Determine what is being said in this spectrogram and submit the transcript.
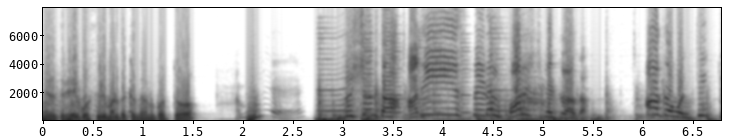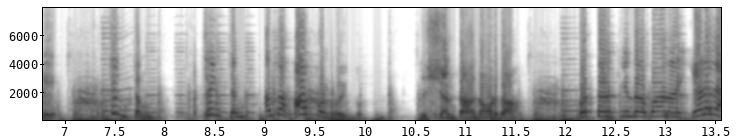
ನಿನ್ನ ಹತ್ರ ಹೇಗೆ ವಸೂಲಿ ಮಾಡ್ಬೇಕಂತ ನನಗೆ ಗೊತ್ತು? ಹ್ಮ್? ದುಷ್ಯಂತ ಅದೇ ಸ್ಪೀಡಲ್ಲಿ ಫಾರೆಸ್ಟ್ ಎಂಟರ್ ಆದ. ಆಗ ಒಂದ್ ಜಿಂಕೆ ಚಂಗ್ ಚಂಗ್ ಚಂಗ್ ಚಂಗ್ ಅಂತ ಹಾರ್ಕೊಂಡು ಹೋಯ್ತು. ದುಷ್ಯಂತ ನೋಡ್ದ ಬತ್ತಳಕಿಂದ ಬಾಣ ಎಳೆದ.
